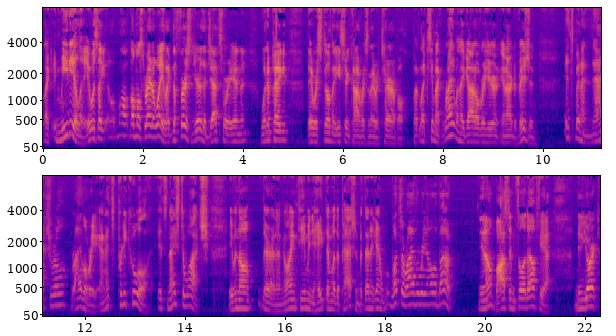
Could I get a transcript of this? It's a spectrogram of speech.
like immediately. It was like almost right away. Like the first year the Jets were in Winnipeg they were still in the Eastern Conference and they were terrible. But like, seemed like right when they got over here in our division, it's been a natural rivalry, and it's pretty cool. It's nice to watch, even though they're an annoying team and you hate them with a passion. But then again, what's a rivalry all about? You know, Boston, Philadelphia, New York,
